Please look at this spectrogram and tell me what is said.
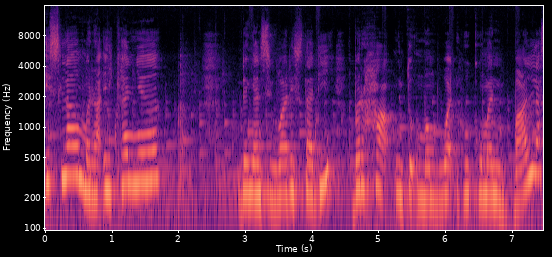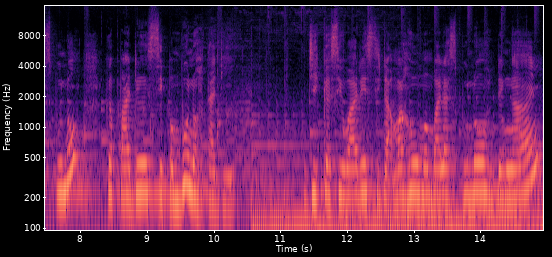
Islam meraihkannya dengan si waris tadi berhak untuk membuat hukuman balas bunuh kepada si pembunuh tadi jika si waris tidak mahu membalas bunuh dengan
